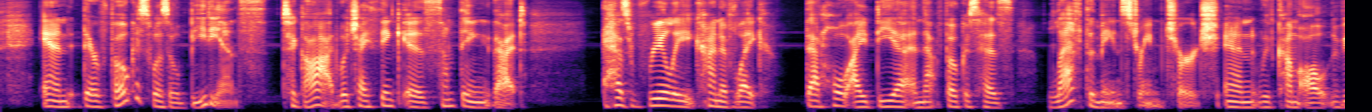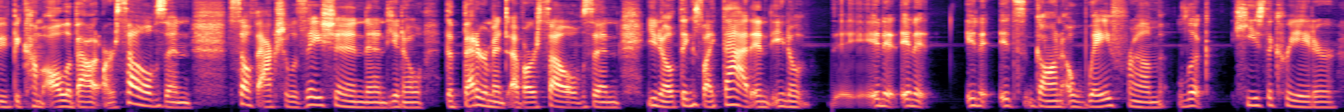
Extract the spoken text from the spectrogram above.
And their focus was obedience to God, which I think is something that has really kind of like that whole idea and that focus has left the mainstream church and we've come all we've become all about ourselves and self-actualization and you know the betterment of ourselves and you know things like that. And you know in it in it in it it's gone away from look he's the creator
